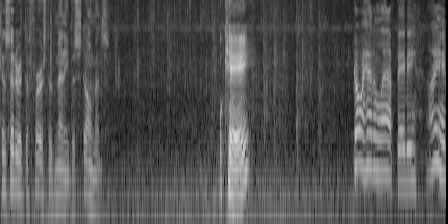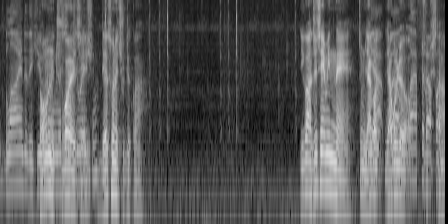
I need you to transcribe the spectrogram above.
Consider it the first of many bestowments. 오케이. Go ahead and laugh, baby. I ain't blind to the humor 넌 in this 죽어야지. situation. 내 손에 죽일 거야. 이거 아주 재밌네. 좀 약, yeah, 약 올려 줍시다.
